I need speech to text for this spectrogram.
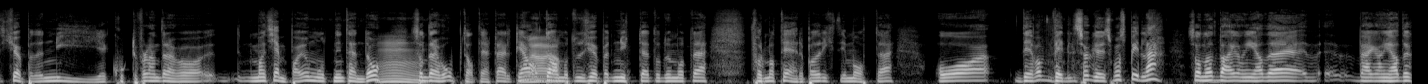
kjøpe det nye kortet. For de drev og Man kjempa jo mot Nintendo, Mm. som drev og oppdaterte hele tida. Ja, Og da måtte du kjøpe et nytt et, og du måtte formatere på riktig måte. Og det var vel så gøy som å spille. Sånn at hver gang jeg hadde, gang jeg hadde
